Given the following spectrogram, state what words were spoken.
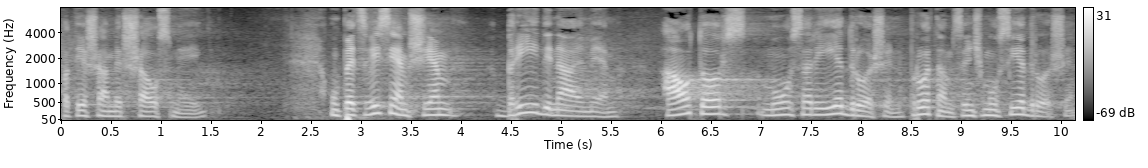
patiešām ir šausmīga. Un pēc visiem šiem brīdinājumiem autors mūs arī iedrošina. Protams, viņš mūs iedrošina.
